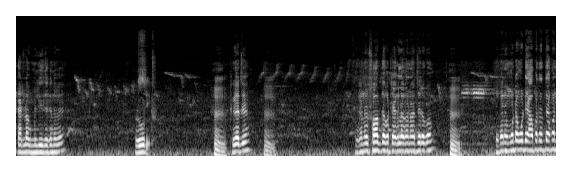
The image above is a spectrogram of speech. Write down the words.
ক্যাটলগ মিলিয়ে দেখে নেবে। রুট হুম। ঠিক আছে? হুম। এখানে সব দেখো ট্যাগ লাগানো আছে এরকম। হুম। এখানে মোটামুটি আপাতত এখন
